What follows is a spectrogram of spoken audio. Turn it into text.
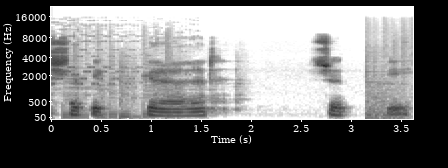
Should be good. Should be.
